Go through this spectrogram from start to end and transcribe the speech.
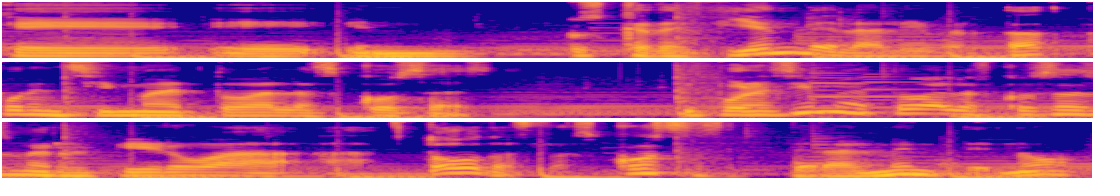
que en pues que defiende la libertad por encima de todas las cosas. Y por encima de todas las cosas me refiero a, todas las cosas, literalmente, ¿no?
